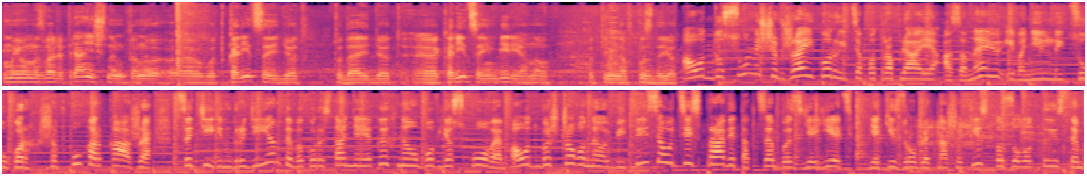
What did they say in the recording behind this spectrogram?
Мы его назвали пряничным, то оно, э, вот корица идет, туда идет э, корица, имбирь, и оно вот именно вкус дает. А от до суміші вже і кориця потрапляє, а за нею і ванільний цукор. Шеф-кухар каже, це ті інгредієнти, використання яких не обов'язкове. А от без чого не обійтися у цій справі, так це без яєць, які зроблять наше тісто золотистим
